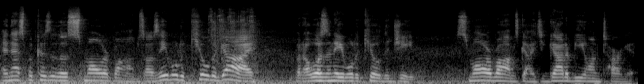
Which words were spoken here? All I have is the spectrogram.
And that's because of those smaller bombs. I was able to kill the guy, but I wasn't able to kill the Jeep. Smaller bombs, guys. You got to be on target.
